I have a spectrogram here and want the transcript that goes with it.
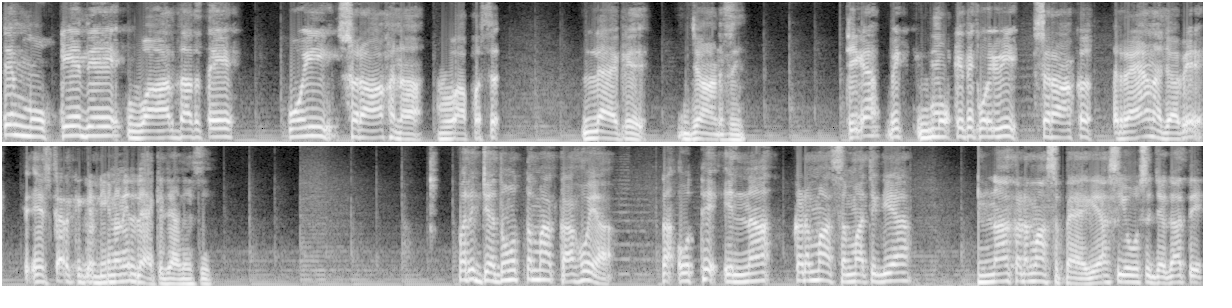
ਤੇ ਮੌਕੇ ਦੇ ਵਾਰਦਾਤ ਤੇ ਕੋਈ ਸੁਰਾਖ ਨਾ ਵਾਪਸ ਲੈ ਕੇ ਜਾਣ ਸੀ। ਠੀਕ ਹੈ? ਵੀ ਮੌਕੇ ਤੇ ਕੋਈ ਵੀ ਸਰਾਖ ਰਹਿ ਨਾ ਜਾਵੇ, ਤੇ ਇਸ ਕਰਕੇ ਗੱਡੀ ਉਹਨਾਂ ਨੇ ਲੈ ਕੇ ਜਾਣੀ ਸੀ। ਪਰ ਜਦੋਂ ਧਮਾਕਾ ਹੋਇਆ, ਤਾਂ ਉੱਥੇ ਇੰਨਾ ਕੜਮਾਸ ਮਚ ਗਿਆ, ਇੰਨਾ ਕੜਮਾਸ ਪੈ ਗਿਆ ਸੀ ਉਸ ਜਗ੍ਹਾ ਤੇ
